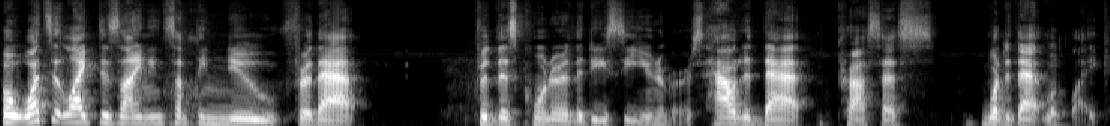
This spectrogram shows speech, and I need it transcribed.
but what's it like designing something new for that for this corner of the DC universe? How did that process? What did that look like?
